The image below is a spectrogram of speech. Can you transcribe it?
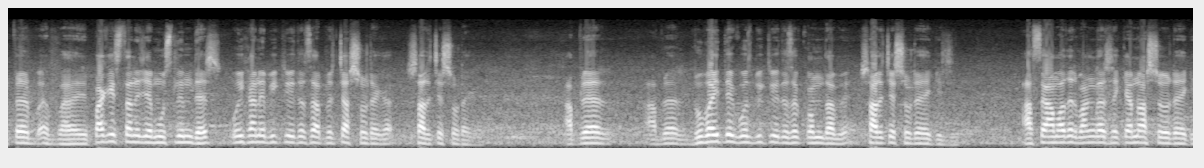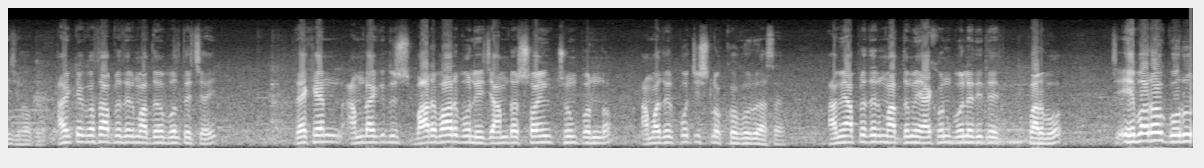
আপনার পাকিস্তানে যে মুসলিম দেশ, ওইখানে বিক্রি হইতেছে আপনার চারশো টাকা, সাড়ে চারশো টাকা। আপনার আপনার দুবাইতে গোশ বিক্রি হইতেছে কম দামে, সাড়ে চারশো টাকা কেজি। আছে আমাদের বাংলাদেশে কেন আটশো টাকা কেজি হবে? আরেকটা কথা আপনাদের মাধ্যমে বলতে চাই। দেখেন, আমরা কিন্তু বারবার বলি যে আমরা স্বয়ং সম্পন্ন আমাদের পঁচিশ লক্ষ গরু আছে। আমি আপনাদের মাধ্যমে এখন বলে দিতে পারব যে এবারও গরু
